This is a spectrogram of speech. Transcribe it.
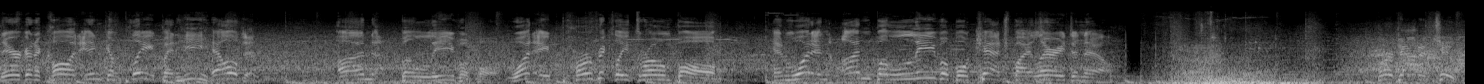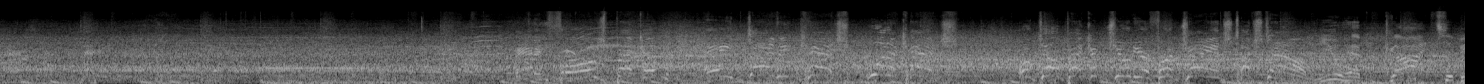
they're going to call it incomplete, but he held it. Unbelievable. What a perfectly thrown ball and what an unbelievable catch by Larry Donnell. We're down at two. Got to be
